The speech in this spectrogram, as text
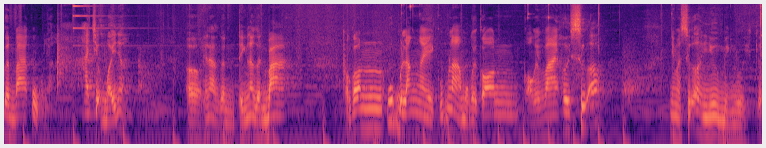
gần 3 củ nhỉ? 2 triệu mấy nhỉ? Ờ, thế là gần tính là gần 3 Có con út Blanc này cũng là một cái con có cái vai hơi sữa. Nhưng mà sữa hình như mình ngửi kiểu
